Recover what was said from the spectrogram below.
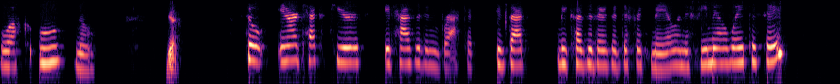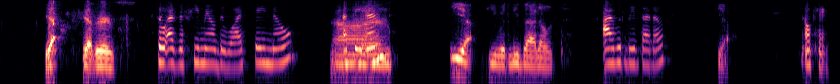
waku no. Yeah. So in our text here, it has it in brackets. Is that because there's a different male and a female way to say? Yeah, yeah. There's So as a female, do I say no? uh, At the end? Yeah, you would leave that out. I would leave that out. Yeah. Okay.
